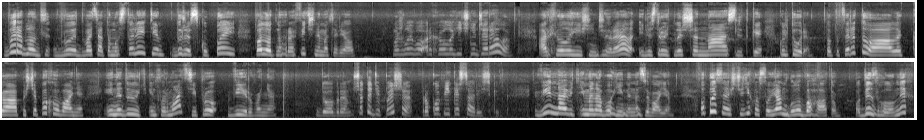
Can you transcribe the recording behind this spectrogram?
Вироблена в 20 столітті дуже скупий палеотнографічний матеріал. Можливо, археологічні джерела? Археологічні джерела ілюструють лише наслідки культури, тобто це ритуали, капища, поховання, і не дають інформації про вірування. Добре. Що тоді пише Прокопій Кесарійський? Він навіть імена богів не називає. Описує, що їх у слов'ян було багато. Один з головних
